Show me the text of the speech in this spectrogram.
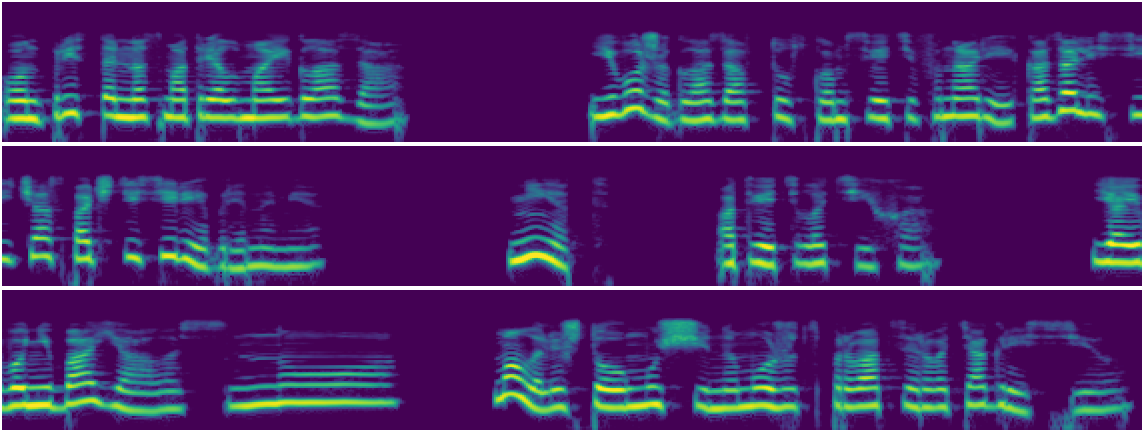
Он пристально смотрел в мои глаза. Его же глаза в тусклом свете фонарей казались сейчас почти серебряными. «Нет», — ответила тихо. Я его не боялась, но... Мало ли что у мужчины может спровоцировать агрессию.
